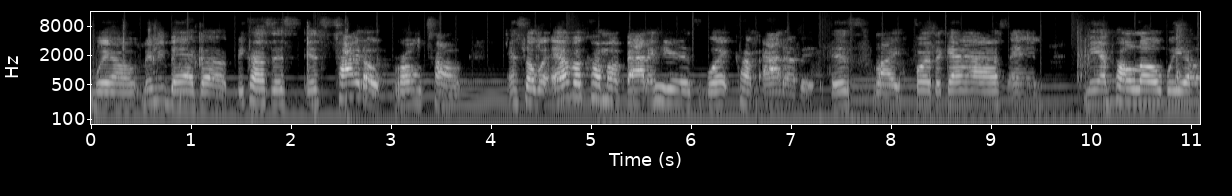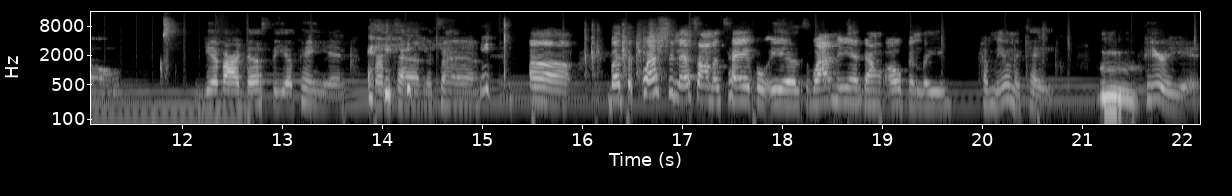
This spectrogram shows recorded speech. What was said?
well, let me back up because it's it's titled Bro Talk. And so whatever come up out of here is what come out of it. It's like for the guys and me and Polo will give our dusty opinion from time to time. Uh, but the question that's on the table is why men don't openly communicate. Mm. Period.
